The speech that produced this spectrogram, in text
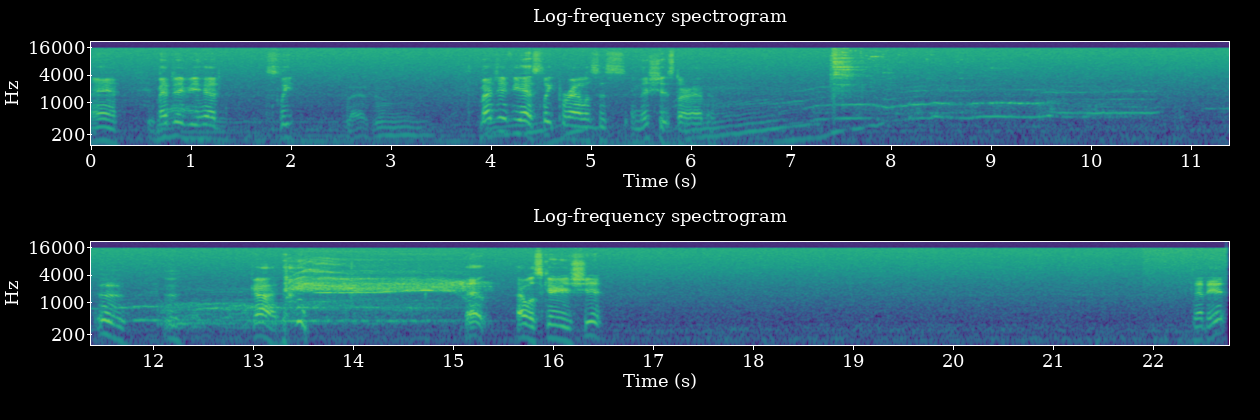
Man, imagine if you had sleep. Imagine if you had sleep paralysis and this shit started happening. God. that that was scary as shit. Is that it?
